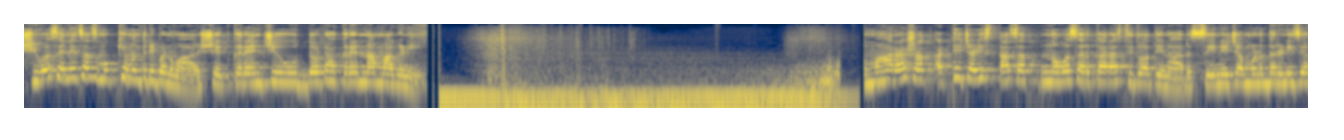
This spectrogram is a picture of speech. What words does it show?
शिवसेनेचाच मुख्यमंत्री बनवा शेतकऱ्यांची उद्धव ठाकरेंना मागणी. महाराष्ट्रात अठ्ठेचाळीस तासात नवं सरकार अस्तित्वात येणार सेनेच्या मनधरणीचे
